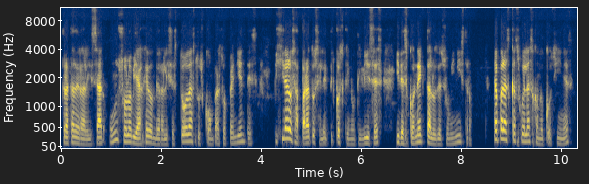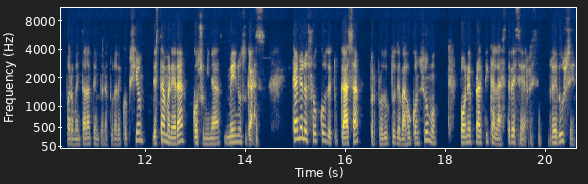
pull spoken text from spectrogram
trata de realizar un solo viaje donde realices todas tus compras o pendientes. Vigila los aparatos eléctricos que no utilices y desconéctalos del suministro. Tapa las cazuelas cuando cocines para aumentar la temperatura de cocción. De esta manera consumirás menos gas. Cambia los focos de tu casa por productos de bajo consumo. Pone práctica las tres R's. Reduce,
